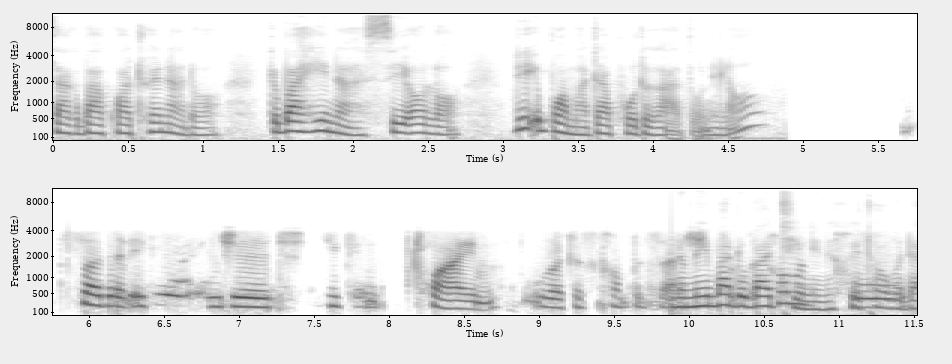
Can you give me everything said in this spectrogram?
စားကဘာကွာထွဲနာတော့ကဘာဟိနာစီအော်လောဒီအပေါ်မှာတဖို့တကားတုံးနေလော so that if you are injured you can claim workers compensation နမေဘဒိုဘချီနေခေထောဝဒ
